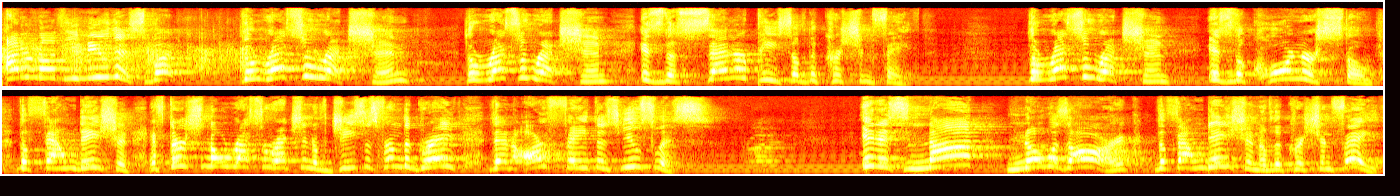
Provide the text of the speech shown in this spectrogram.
I don't know if you knew this, but the resurrection, the resurrection is the centerpiece of the Christian faith. The resurrection is the cornerstone, the foundation. If there's no resurrection of Jesus from the grave, then our faith is useless. It is not Noah's ark, the foundation of the Christian faith.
